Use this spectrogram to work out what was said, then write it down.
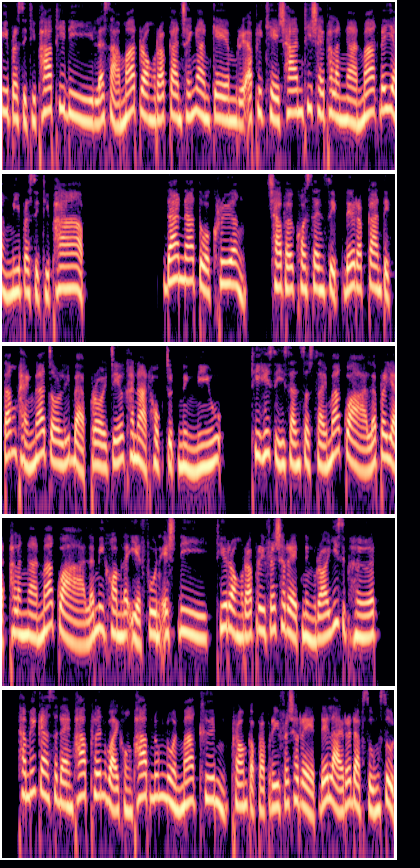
มีประสิทธิภาพที่ดี และสามารถรองรับการใช้งานเกม หรือแอปพลิเคชันที่ใช้พลังงานมากได้อย่างมีประสิทธิภาพ ด้านหน้าตัวเครื่อง ชาเพอร์คอเซน10 ได้รับการติดตั้งแผงหน้าจอลิแบบโปรยเจลขนาด 6.1 นิ้ว ที่ให้สีสันสดใสมากกว่า และประหยัดพลังงานมากกว่า และมีความละเอียด Full HD ที่รองรับ refresh rate 120 Hz ทำให้การแสดงภาพเคลื่อนไหวของภาพนุ่มนวลมากขึ้น พร้อมกับปรับ refresh rate ได้หลายระดับสูงสุด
